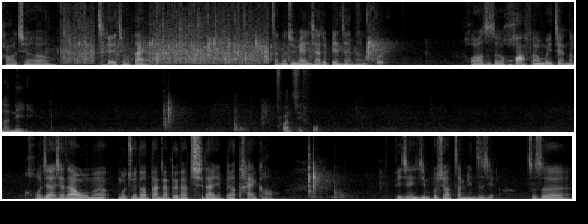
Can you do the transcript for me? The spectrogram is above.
好球，这球带了，整个局面一下就变简单了。霍老师这个化繁为简的能力。Twenty four。火箭现在我们，我觉得大家对他期待也不要太高，毕竟已经不需要证明自己了，只是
